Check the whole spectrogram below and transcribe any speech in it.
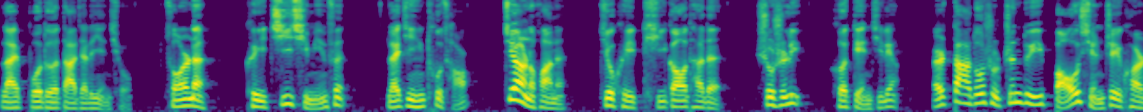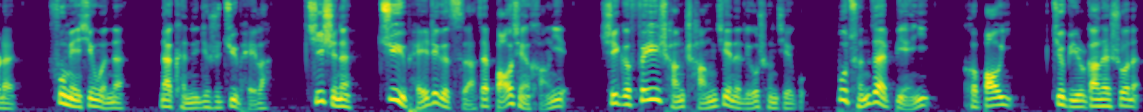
来博得大家的眼球，从而呢可以激起民愤来进行吐槽。这样的话呢，就可以提高它的收视率和点击量。而大多数针对于保险这块的负面新闻呢？那肯定就是拒赔了。其实呢，拒赔这个词啊，在保险行业是一个非常常见的流程结果，不存在贬义和褒义。就比如刚才说的，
